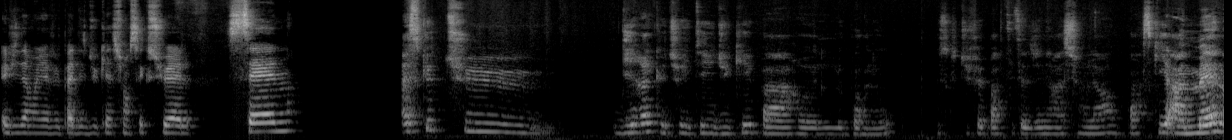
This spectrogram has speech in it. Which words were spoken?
Évidemment, il n'y avait pas d'éducation sexuelle saine. Est-ce que tu dirais que tu as été éduquée par euh, le porno? Est-ce que tu fais partie de cette génération-là Ce qui amène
